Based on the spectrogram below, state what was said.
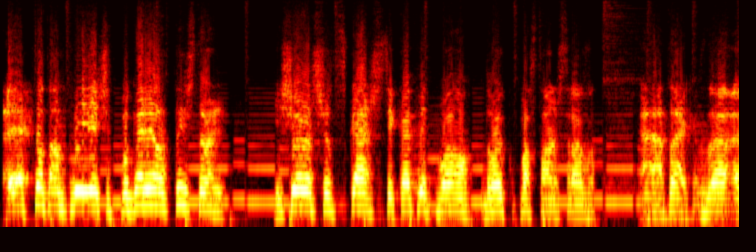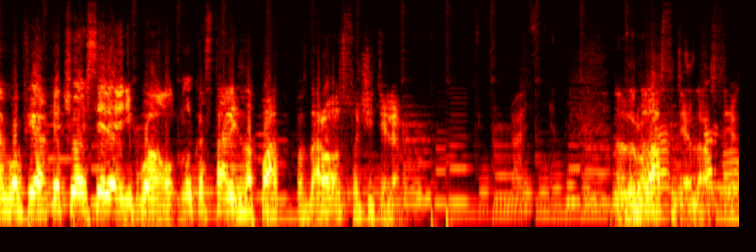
Э, кто там перечит? Погорел ты, что ли? Еще раз что-то скажешь, тебе капец понял, двойку поставлю сразу. А, так, да, э, вообще, я чего сели, я не понял. Ну-ка, встали за парт, поздороваться с учителем. Здравствуйте, здравствуйте.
